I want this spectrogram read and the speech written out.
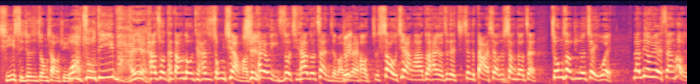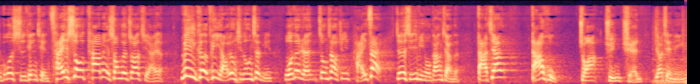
其实就是钟少军哇，坐第一排耶！他坐他当中他是中将嘛，所以他有椅子坐，其他都站着嘛，对不对？好，这少将啊，都还有这个这个大校，就上到站。钟少军的这一位，那六月三号也不过十天前才说他被双规抓起来了，立刻辟谣用行动证明我的人钟少军还在。就是习近平我刚刚讲的打江打虎抓军权，邀请您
